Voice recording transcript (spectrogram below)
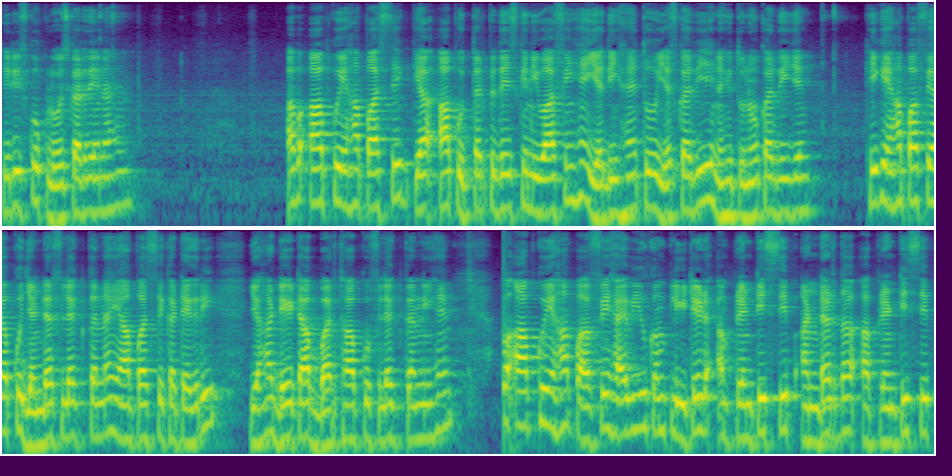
फिर इसको क्लोज कर देना है। अब आपको यहाँ पास से क्या आप उत्तर प्रदेश के निवासी हैं? यदि हैं तो यस कर दीजिए, नहीं तो नो कर दीजिए। ठीक है, यहाँ पास से आपको जेंडर सिलेक्ट करना है। यहाँ पास से कैटेगरी यहाँ डेट ऑफ़ बर्थ आपको सिलेक्ट करनी है। तो आपको यहाँ पास से have you completed apprenticeship under the apprenticeship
